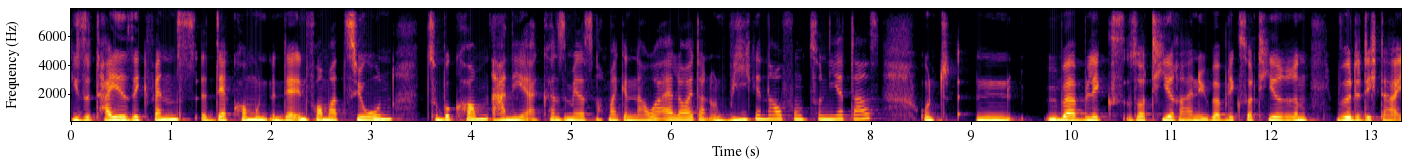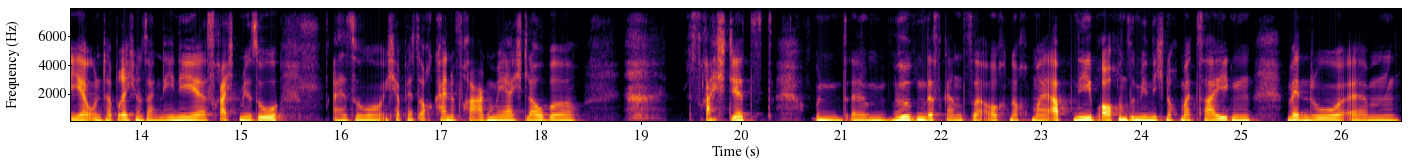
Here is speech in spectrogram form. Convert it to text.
diese Teilsequenz der, der Information zu bekommen. Ah nee, können Sie mir das nochmal genauer erläutern und wie genau funktioniert das? Und ein Überblickssortierer, eine Überblickssortiererin würde dich da eher unterbrechen und sagen, nee, nee, das reicht mir so. Also ich habe jetzt auch keine Fragen mehr. Ich glaube, das reicht jetzt und ähm, würgen das Ganze auch nochmal ab. Nee, brauchen sie mir nicht nochmal zeigen, wenn du ähm,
